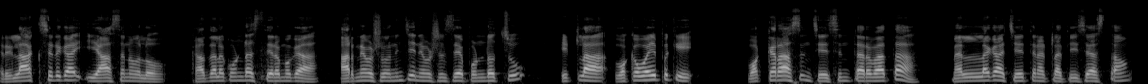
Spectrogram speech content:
రిలాక్స్డ్గా ఈ ఆసనంలో కదలకుండా స్థిరముగా అర నిమిషం నుంచి నిమిషం సేపు ఉండొచ్చు. ఇట్లా ఒకవైపుకి వక్కరాసనం చేసిన తర్వాత మెల్లగా చేతినట్లా తీసేస్తాం.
